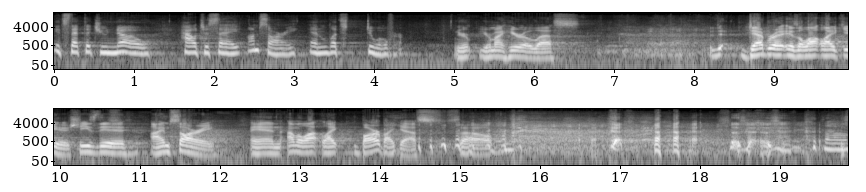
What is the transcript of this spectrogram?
it's that, that you know how to say, I'm sorry, and let's do over. You're, you're my hero, Les. De- Deborah is a lot like you. She's the I'm sorry. And I'm a lot like Barb, I guess. So, So,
